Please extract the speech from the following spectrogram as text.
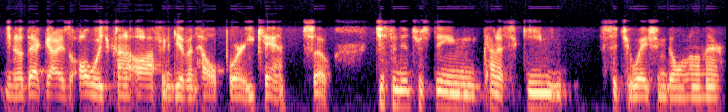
you know, that guy's always kind of off and giving help where he can. So, just an interesting kind of scheme situation going on there.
